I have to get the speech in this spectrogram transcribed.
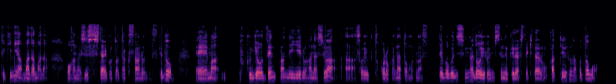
的にはまだまだお話ししたいことはたくさんあるんですけど、えーまあ、副業全般で言える話は、あそういうところかなと思います。で、僕自身がどういうふうにして抜け出してきたのかっていうふうなことも、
